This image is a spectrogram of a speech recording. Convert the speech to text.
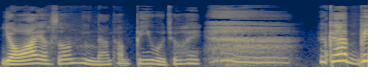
有啊，有时候你拿到 B，我就会 You got B。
